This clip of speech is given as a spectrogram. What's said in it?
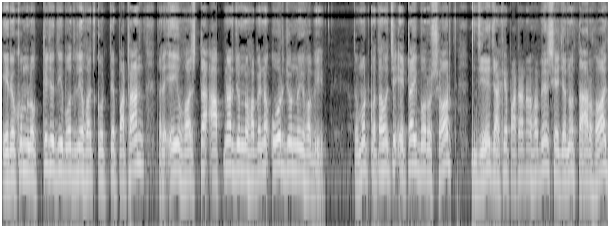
এরকম লোককে যদি বদলে হজ করতে পাঠান, তাহলে এই হজটা আপনার জন্য হবে না, ওর জন্যই হবে। তো মোট কথা হচ্ছে, এটাই বড় শর্ত যে যাকে পাঠানো হবে সে যেন তার হজ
